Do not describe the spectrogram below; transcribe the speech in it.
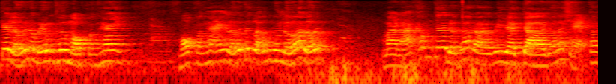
cái lưỡi nó bị ung thư 1 phần 2 1 phần 2 cái lưỡi tức là ung thư nửa lưỡi. Mà đã khống chế được hết rồi bây giờ chờ cho nó xẹp thôi.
